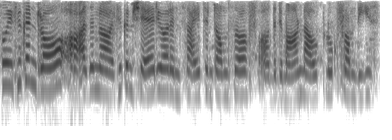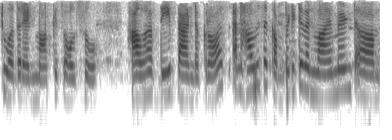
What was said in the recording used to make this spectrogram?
So if you can draw, uh, as in, uh, if you can share your insights in terms of uh, the demand outlook from these two other end markets also, how have they panned across and how is the competitive environment um,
